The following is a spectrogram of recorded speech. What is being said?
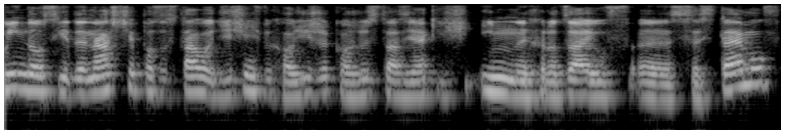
Windows 11, pozostałe 10 wychodzi, że korzysta z jakichś innych rodzajów systemów.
